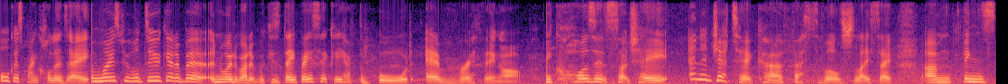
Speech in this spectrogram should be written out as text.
August bank holiday. Most people do get a bit annoyed about it because they basically have to board everything up. Because it's such a energetic uh, festival, shall I say, um, things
